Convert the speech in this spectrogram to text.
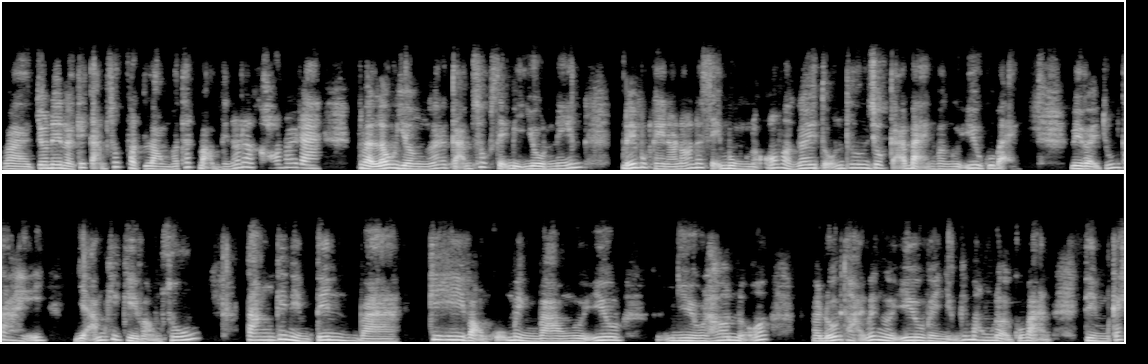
Và cho nên là cái cảm xúc phật lòng và thất vọng thì nó rất khó nói ra. Và lâu dần á, cảm xúc sẽ bị dồn nén, đến một ngày nào đó nó sẽ bùng nổ và gây tổn thương cho cả bạn và người yêu của bạn. Vì vậy chúng ta hãy giảm cái kỳ vọng xuống, tăng cái niềm tin và cái hy vọng của mình vào người yêu nhiều hơn nữa và đối thoại với người yêu về những cái mong đợi của bạn, tìm cách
